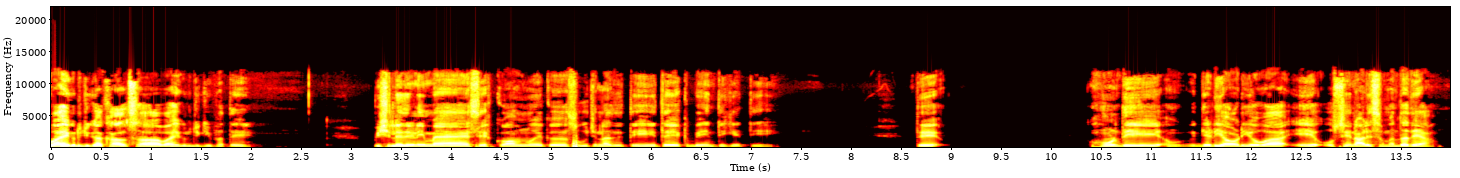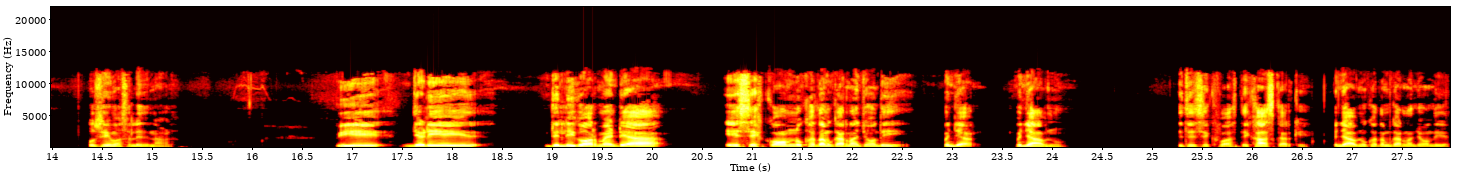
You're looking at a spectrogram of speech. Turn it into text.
ਵਾਹਿਗੁਰੂ ਜੀ ਕਾ ਖਾਲਸਾ, ਵਾਹਿਗੁਰੂ ਜੀ ਕੀ ਫਤਿਹ। ਪਿਛਲੇ ਦਿਨੀ ਮੈਂ ਸਿੱਖ ਕੌਮ ਨੂੰ ਇੱਕ ਸੂਚਨਾ ਦਿੱਤੀ ਸੀ ਤੇ ਇੱਕ ਬੇਨਤੀ ਕੀਤੀ ਸੀ। ਤੇ ਹੁਣ ਦੀ ਜਿਹੜੀ ਆਡੀਓ ਆ, ਇਹ ਉਸੇ ਨਾਲ ਹੀ ਸੰਬੰਧਿਤ ਆ, ਉਸੇ ਮਸਲੇ ਦੇ ਨਾਲ। ਵੀ ਜਿਹੜੀ ਦਿੱਲੀ ਗਵਰਨਮੈਂਟ ਆ, ਇਹ ਸਿੱਖ ਕੌਮ ਨੂੰ ਖਤਮ ਕਰਨਾ ਚਾਹੁੰਦੀ ਪੰਜਾਬ ਪੰਜਾਬ ਨੂੰ ਜਿੱਥੇ ਸਿੱਖ ਵਾਸਤੇ, ਖਾਸ ਕਰਕੇ, ਪੰਜਾਬ ਨੂੰ ਖਤਮ ਕਰਨਾ ਚਾਹੁੰਦੀ ਹੈ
